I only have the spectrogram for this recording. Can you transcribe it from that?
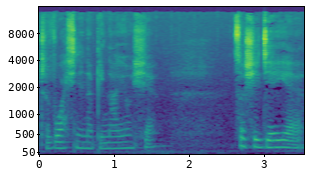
czy właśnie napinają się? Co się dzieje,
